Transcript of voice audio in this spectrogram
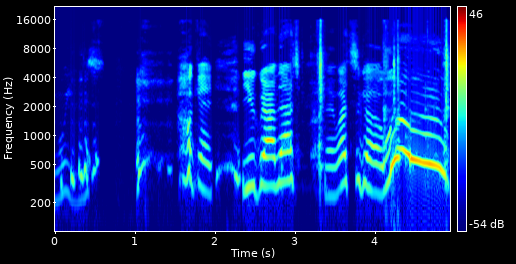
noise. okay, you grab that, then let's go. Woo!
